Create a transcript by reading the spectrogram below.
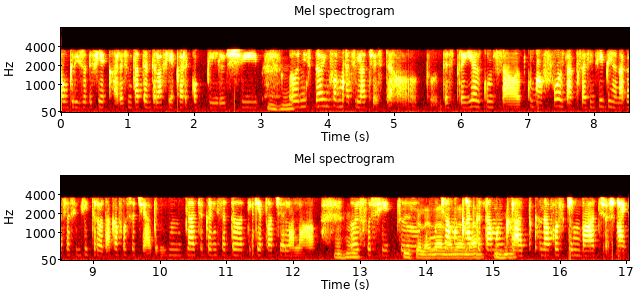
au grijă de fiecare, sunt atente la fiecare copil și Mhm. uh, ni se dau informațiile acestea uh, despre el, cum, s-a, cum a fost, dacă s-a simțit bine, dacă s-a simțit rău, dacă a fost sociabil. Îmi place că ni se dă tichetul acela la Mhm. uh, sfârșit, uh, Fișele, cu da, ce a da, da, mâncat, da. cât a Mhm. mâncat, când a fost schimbat și așa mai departe.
